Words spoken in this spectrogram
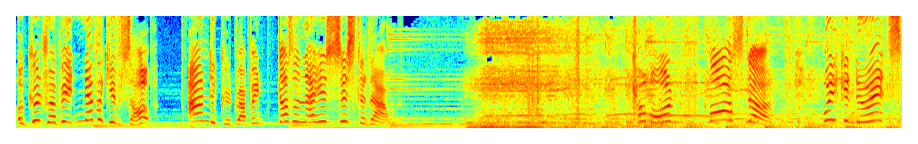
A good rabbit never gives up, and a good rabbit doesn't let his sister down. Come on, faster! We can do it!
